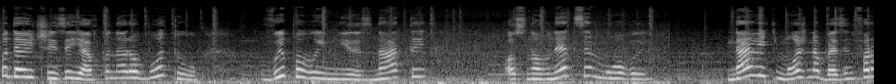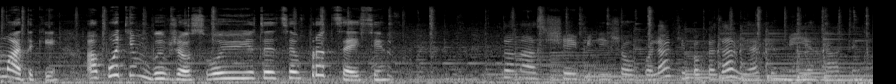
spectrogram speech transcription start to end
подаючи заявку на роботу, ви повинні знати основне це мови. Навіть можна без інформатики, а потім ви вже освоюєте це в процесі. До нас ще й підійшов поляк і показав, як він вміє грати.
